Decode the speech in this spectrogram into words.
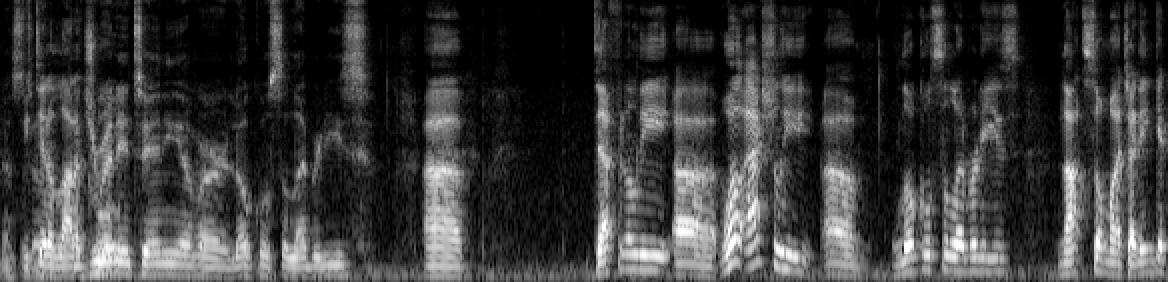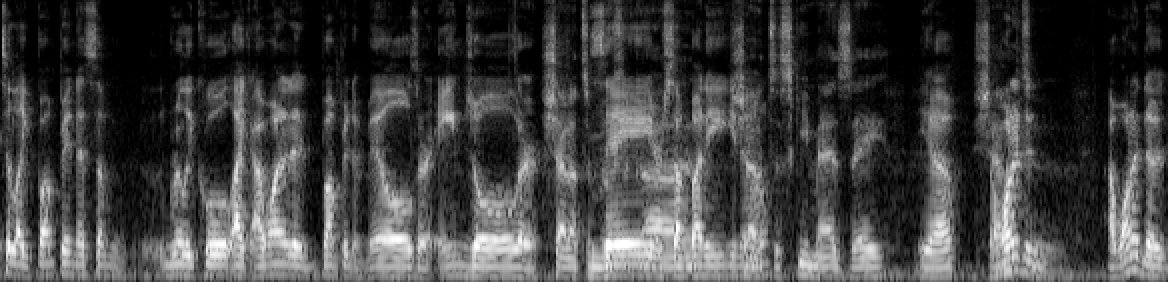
That's We dope. did a lot of Did you run into any of our local celebrities? Uh, definitely. Uh, well, actually, um, local celebrities, not so much. I didn't get to like bump into some really cool. Like I wanted to bump into Mills or Angel or Shout out to Zay or somebody, you Shout know? out to Ski Mask Zay. yeah. Shout I wanted out to. I wanted to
